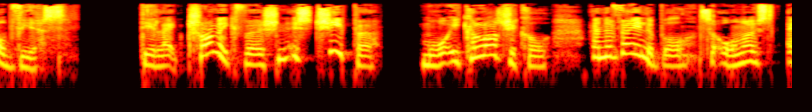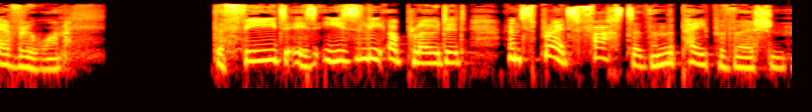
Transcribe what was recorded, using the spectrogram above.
obvious. The electronic version is cheaper, more ecological, and available to almost everyone. The feed is easily uploaded and spreads faster than the paper version.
